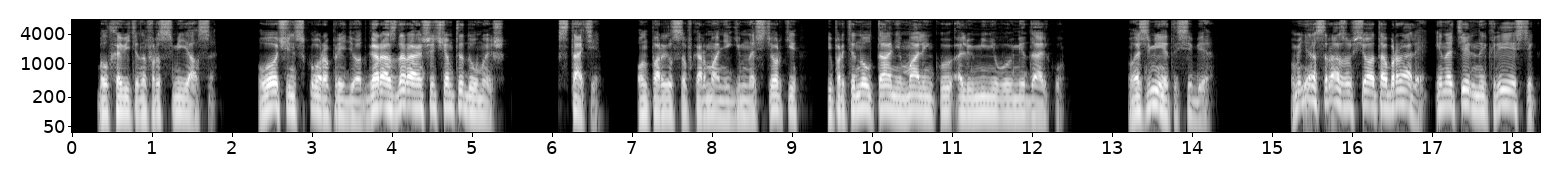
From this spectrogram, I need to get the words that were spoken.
— Болховитинов рассмеялся, — очень скоро придет, гораздо раньше, чем ты думаешь. Кстати, он порылся в кармане гимнастерки и протянул Тане маленькую алюминиевую медальку. «Возьми это себе. У меня сразу все отобрали, и нательный крестик,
